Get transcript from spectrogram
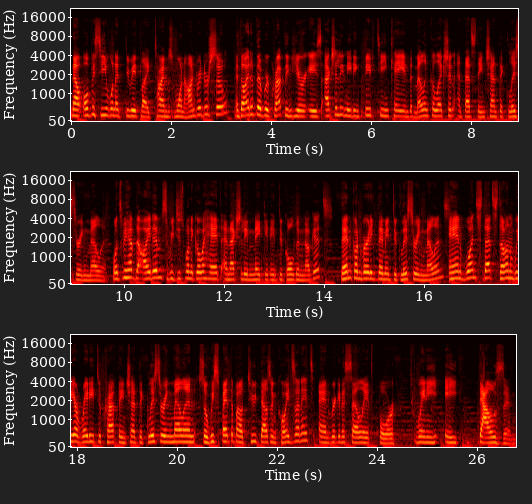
Now, obviously, you want to do it like times 100 or so. And the item that we're crafting here is actually needing 15k in the melon collection, and that's the enchanted glistering melon. Once we have the items, we just want to go ahead and actually make it into golden nuggets then converting them into glistering melons. And once that's done, we are ready to craft the enchanted glistering melon. So we spent about 2,000 coins on it, and we're gonna sell it for 28,000.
